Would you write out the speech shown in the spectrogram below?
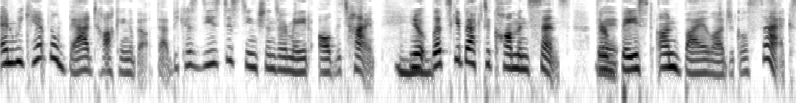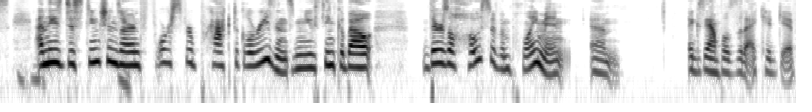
And we can't feel bad talking about that because these distinctions are made all the time. You know, let's get back to common sense. They're Right. based on biological sex. And these distinctions are enforced for practical reasons. When you think about there's a host of employment um, examples that I could give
